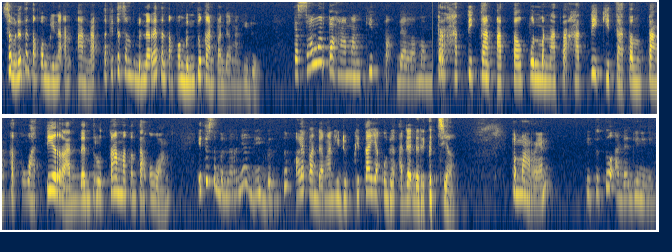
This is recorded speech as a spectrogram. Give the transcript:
sebenarnya tentang pembinaan anak, tapi itu sebenarnya tentang pembentukan pandangan hidup. Kesalahpahaman kita dalam memperhatikan ataupun menata hati kita tentang kekhawatiran dan terutama tentang uang, itu sebenarnya dibentuk oleh pandangan hidup kita yang udah ada dari kecil. Kemarin itu tuh ada gini nih,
